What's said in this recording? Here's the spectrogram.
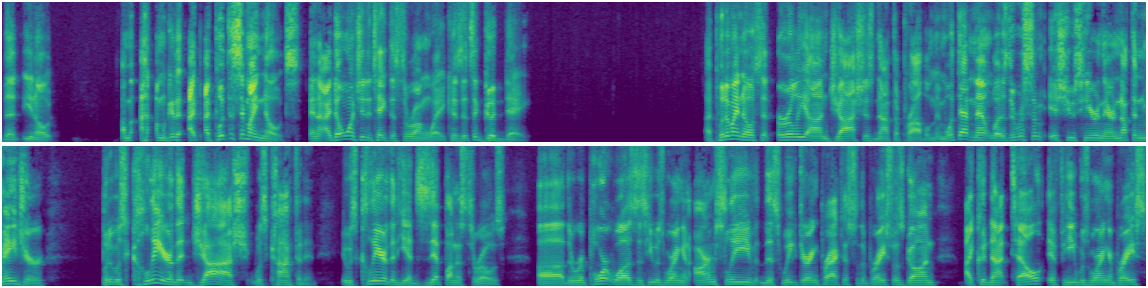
that you know i'm i'm gonna I, I put this in my notes and i don't want you to take this the wrong way because it's a good day I put in my notes that early on, Josh is not the problem. And what that meant was there were some issues here and there, nothing major, but it was clear that Josh was confident. It was clear that he had zip on his throws. Uh, the report was as he was wearing an arm sleeve this week during practice, so the brace was gone. I could not tell if he was wearing a brace.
